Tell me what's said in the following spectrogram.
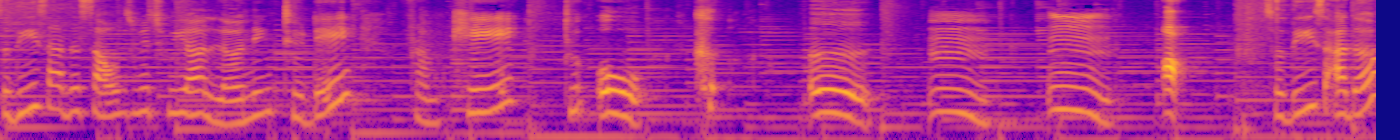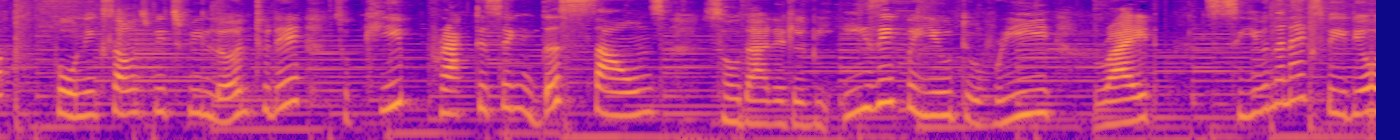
So these are the sounds which we are learning today from K to O. K, uh, mm, mm, o. So these are the phonic sounds which we learned today. So keep practicing these sounds so that it will be easy for you to read, write. See you in the next video.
